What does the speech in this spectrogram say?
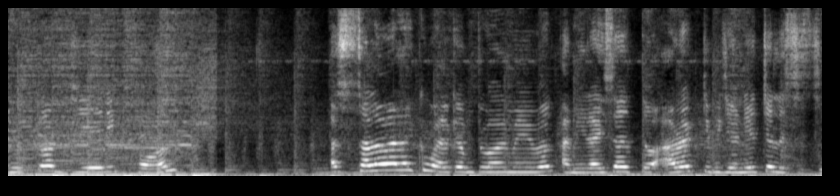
দুটো জেরি ফল। আসসালামু আলাইকুম ওয়েলকাম টু মাই মেয়ে আমি রাইসা, তো আরও একটি ভিডিও নিয়ে চলে এসেছি।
